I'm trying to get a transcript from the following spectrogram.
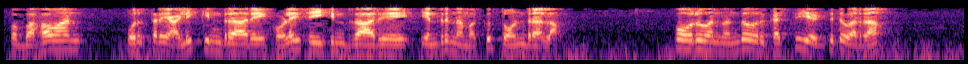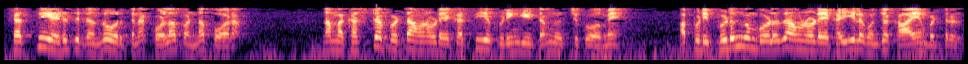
இப்ப பகவான் ஒருத்தரை அழிக்கின்றாரே கொலை செய்கின்றாரே என்று நமக்கு தோன்றலாம். இப்போ ஒருவன் வந்து ஒரு கத்தி எடுத்துட்டு வர்றான். கத்தி எடுத்துட்டு வந்து ஒருத்தனை கொலை பண்ண போறான். நம்ம கஷ்டப்பட்டு அவனுடைய கத்தியை பிடுங்கிட்டோம்னு வச்சுக்கோமே. அப்படி பிடுங்கும் பொழுது அவனுடைய கையில கொஞ்சம் காயம் பட்டுருது.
